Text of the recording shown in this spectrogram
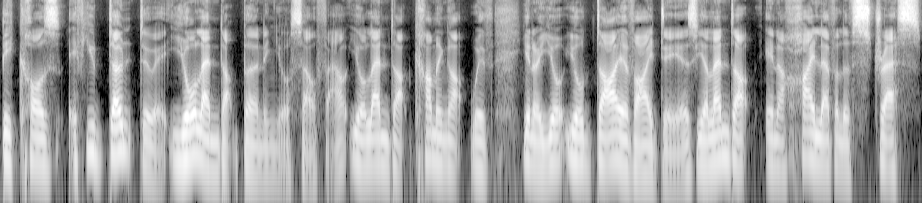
because if you don't do it you'll end up burning yourself out. You'll end up coming up with you know you'll, you'll die of ideas. You'll end up in a high level of stress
